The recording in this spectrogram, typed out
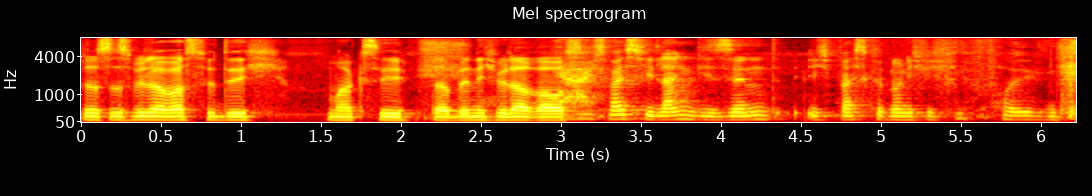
Das ist wieder was für dich, Maxi. Da bin ich wieder raus. Ja, ich weiß, wie lang die sind. Ich weiß gerade noch nicht, wie viele Folgen.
